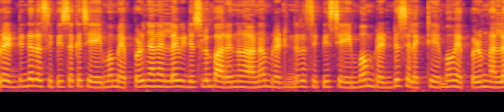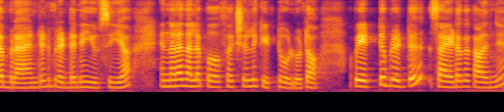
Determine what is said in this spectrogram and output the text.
ബ്രെഡിന്റെ റെസിപ്പീസൊക്കെ ചെയ്യുമ്പം എപ്പോഴും ഞാൻ എല്ലാ വീഡിയോസിലും പറയുന്നതാണ് ബ്രെഡിന്റെ റെസിപ്പീസ് ചെയ്യുമ്പം ബ്രെഡ് സെലക്ട് ചെയ്യുമ്പം എപ്പോഴും നല്ല ബ്രാൻഡഡ് ബ്രെഡ് തന്നെ യൂസ് ചെയ്യുക. എന്നാലേ നല്ല പെർഫെക്ഷനിൽ കിട്ടുള്ളൂ കേട്ടോ അപ്പോൾ എട്ട് ബ്രെഡ് സൈഡൊക്കെ കളഞ്ഞ്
